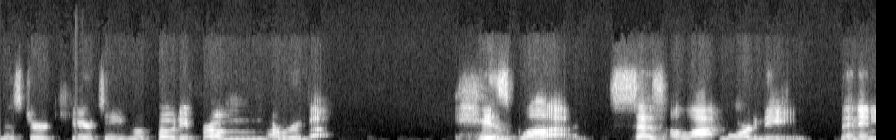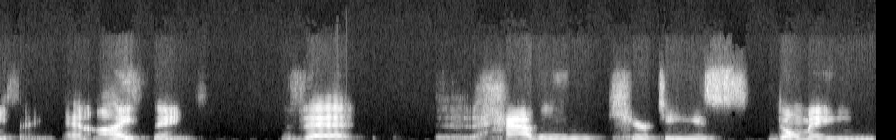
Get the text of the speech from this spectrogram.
Mr. Keerti Melkote from Aruba. His blog says a lot more to me than anything. And I think that uh, having Keerti's domain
